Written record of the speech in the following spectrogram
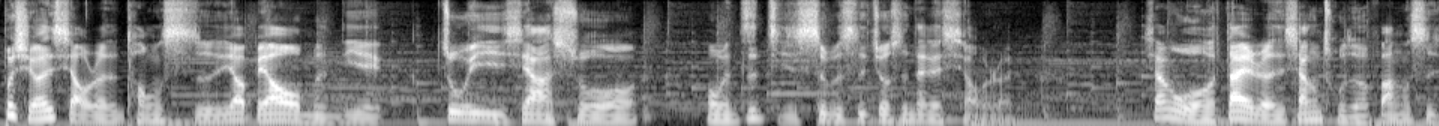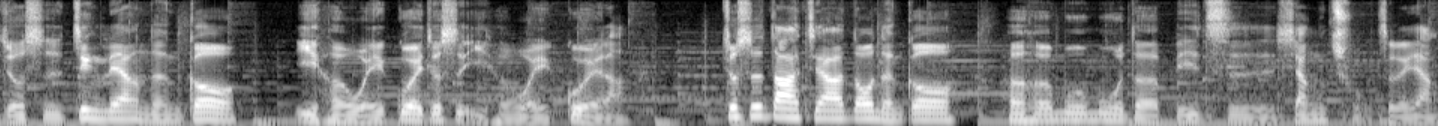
不喜欢小人的同时，要不要我们也注意一下，说我们自己是不是就是那个小人？像我待人相处的方式，就是尽量能够以和为贵，就是以和为贵啦，就是大家都能够和和睦睦的彼此相处，这个样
